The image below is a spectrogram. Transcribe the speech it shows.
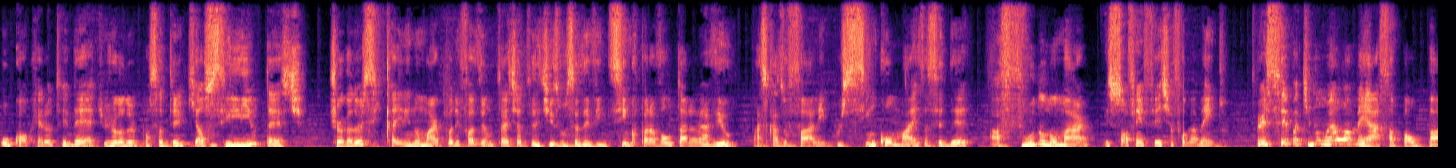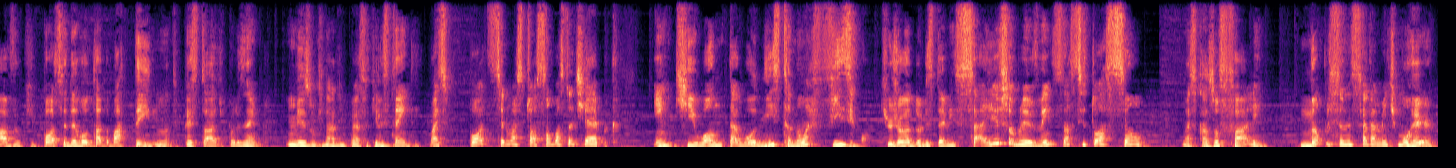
ou qualquer outra ideia que o jogador possa ter que auxilie o teste. Jogadores que caírem no mar podem fazer um teste de atletismo CD25 para voltar ao navio, mas caso falhem por 5 ou mais a CD, afundam no mar e sofrem efeito de afogamento. Perceba que não é uma ameaça palpável que pode ser derrotada batendo na tempestade, por exemplo, mesmo que nada impeça que eles tentem, mas pode ser uma situação bastante épica em que o antagonista não é físico, que os jogadores devem sair sobreviventes da situação, mas caso falhem, não precisam necessariamente morrer,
